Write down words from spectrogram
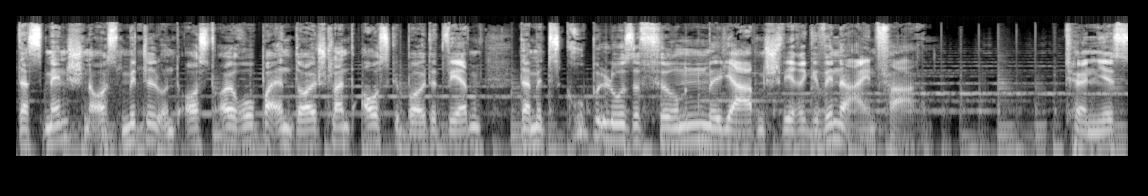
dass Menschen aus Mittel- und Osteuropa in Deutschland ausgebeutet werden, damit skrupellose Firmen milliardenschwere Gewinne einfahren. Tönnies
